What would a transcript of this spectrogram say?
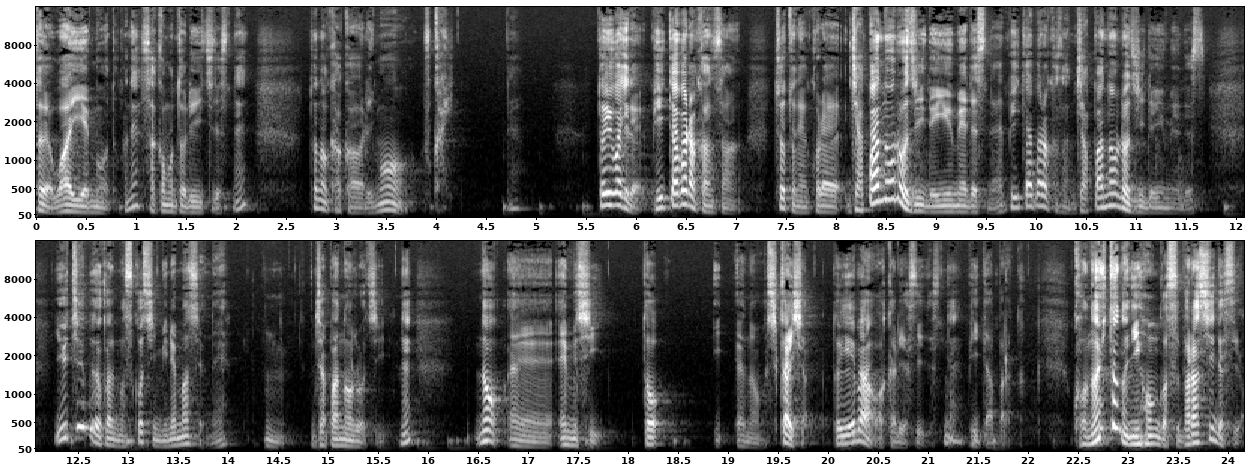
例えば YMO とかね坂本龍一ですね。との関わりも深い。ね、というわけでピーター・バラカンさん。ちょっとねこれジャパノロジーで有名ですね。ピーター・バラカンさんジャパノロジーで有名です。YouTube とかでも少し見れますよね。うん。ジャパノロジー。ね。の、えー、MC とあの司会者といえば分かりやすいですね。ピーター・バラカン。この人の日本語素晴らしいですよ。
